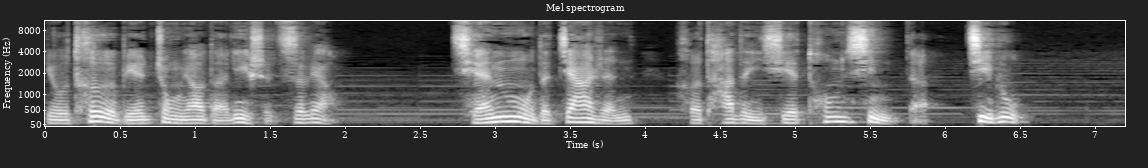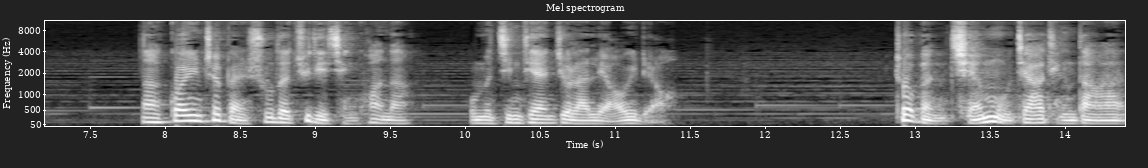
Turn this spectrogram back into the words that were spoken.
有特别重要的历史资料，钱穆的家人和他的一些通信的记录。那关于这本书的具体情况呢，我们今天就来聊一聊。这本《钱穆家庭档案》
